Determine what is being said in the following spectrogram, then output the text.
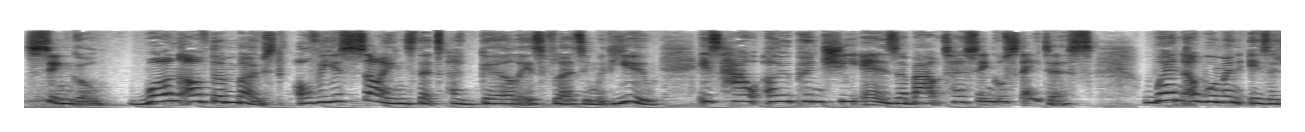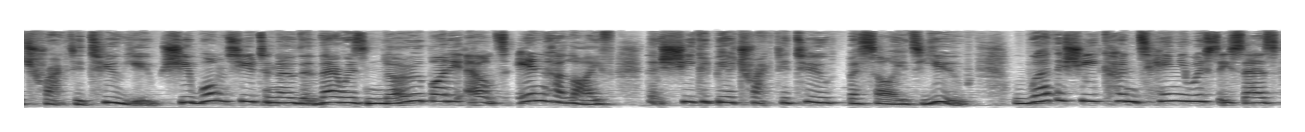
Single. One of the most obvious signs that a girl is flirting with you is how open she is about her single status. When a woman is attracted to you, she wants you to know that there is nobody else in her life that she could be attracted to besides you. Whether she continuously says,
